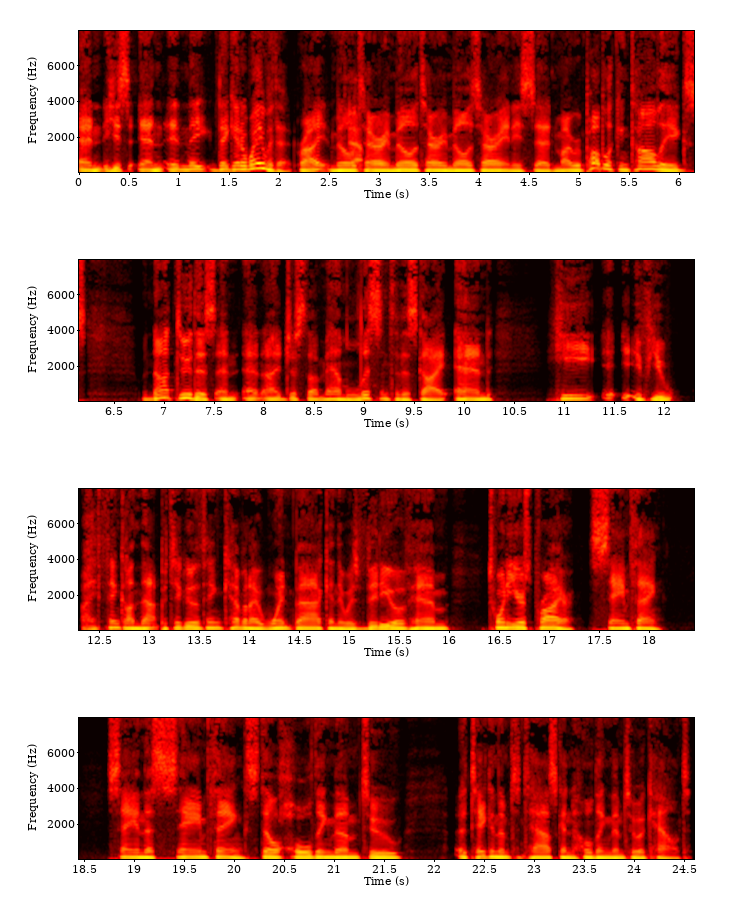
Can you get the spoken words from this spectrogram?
And he's and and they they get away with it, right? Military, yeah. military, military. And he said, my Republican colleagues would not do this. And and I just thought, man, listen to this guy. And he, if you, I think on that particular thing, Kevin, I went back and there was video of him twenty years prior, same thing, saying the same thing, still holding them to uh, taking them to task and holding them to account.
